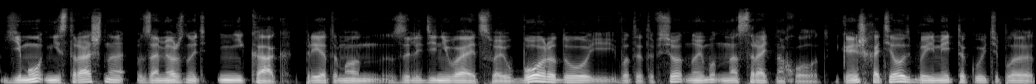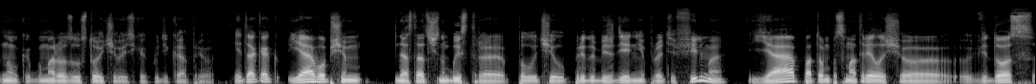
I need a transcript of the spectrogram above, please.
Ему не страшно замерзнуть никак. При этом он заледеневает свою бороду и вот это все, но ему насрать на холод. И, конечно, хотелось бы иметь такую тепло, ну, как бы морозоустойчивость, как у Ди Каприо. И так как я, в общем, достаточно быстро получил предубеждение против фильма, я потом посмотрел еще видос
